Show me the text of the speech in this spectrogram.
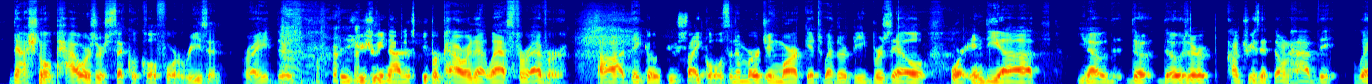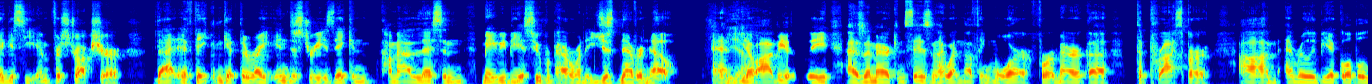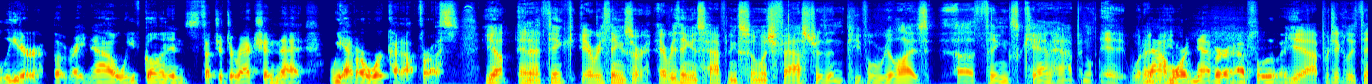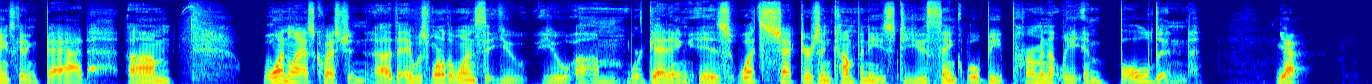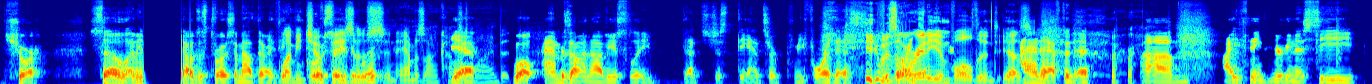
national powers are cyclical for a reason, right? There's there's usually not a superpower that lasts forever. Uh, they go through cycles. and emerging markets, whether it be Brazil or India, you know, th- those are countries that don't have the legacy infrastructure that if they can get the right industries, they can come out of this and maybe be a superpower one day. You just never know. And yeah. you know, obviously, as an American citizen, I want nothing more for America to prosper um, and really be a global leader. But right now, we've gone in such a direction that we have our work cut out for us. Yep, and I think everything's are everything is happening so much faster than people realize uh, things can happen. Eh, what now I mean, more than ever, absolutely. Yeah, particularly things getting bad. Um, one last question. Uh, it was one of the ones that you you um, were getting. Is what sectors and companies do you think will be permanently emboldened? Yeah, sure. So I mean, I'll just throw some out there. I think. Well, I mean, Jeff Bezos deli- and Amazon comes yeah. to mind, but well, Amazon obviously that's just the answer before this. he was already emboldened, yes, and after this, um, I think you're going to see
